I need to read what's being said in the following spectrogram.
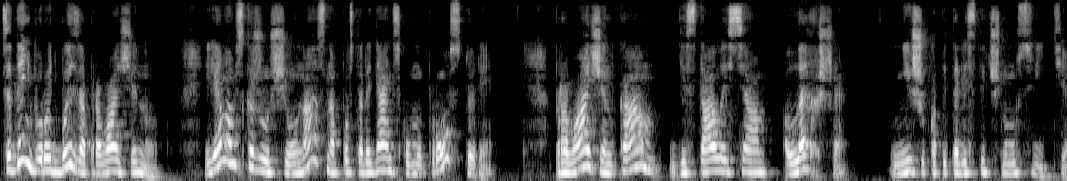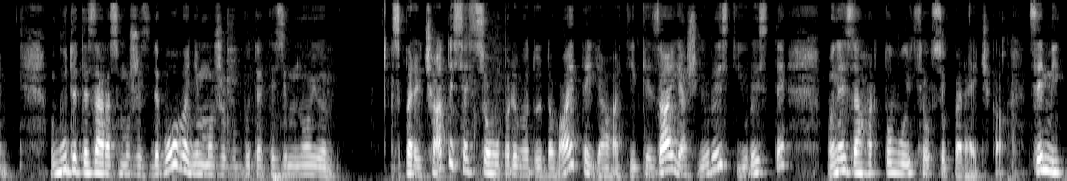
Це день боротьби за права жінок. І я вам скажу, що у нас на пострадянському просторі права жінкам дісталися легше, ніж у капіталістичному світі. Ви будете зараз, може, здивовані, може, ви будете зі мною сперечатися з цього приводу. Давайте, я тільки за, я ж юрист, юристи, вони загартовуються у суперечках. Це мій,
